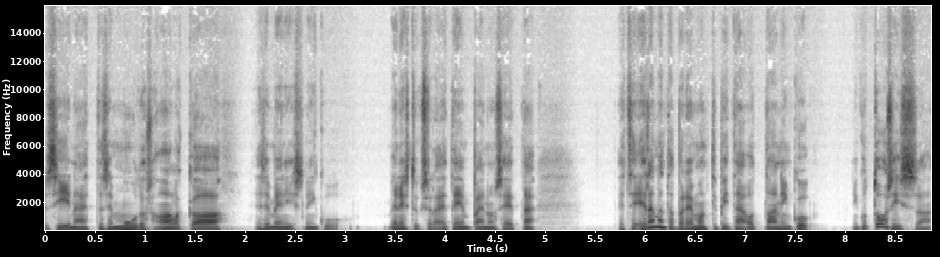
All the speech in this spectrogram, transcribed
siinä, että se muutos alkaa ja se menisi niin kuin menestyksellä eteenpäin, on se, että, että se elämäntaparemontti pitää ottaa niin kuin, niin kuin tosissaan,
